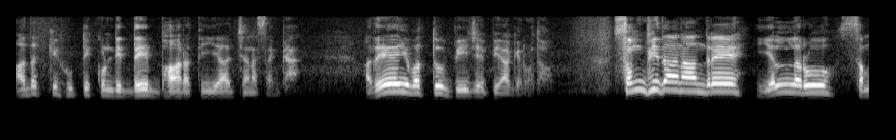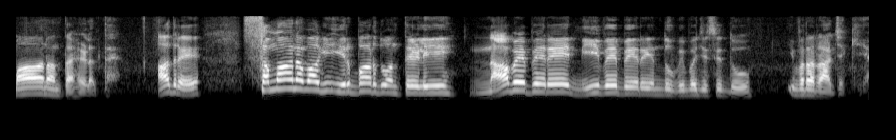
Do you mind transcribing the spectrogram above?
ಅದಕ್ಕೆ ಹುಟ್ಟಿಕೊಂಡಿದ್ದೇ ಭಾರತೀಯ ಜನಸಂಘ. ಅದೇ ಇವತ್ತು ಬಿ ಜೆ ಪಿ ಆಗಿರೋದು. ಸಂವಿಧಾನ ಅಂದರೆ ಎಲ್ಲರೂ ಸಮಾನ ಅಂತ ಹೇಳುತ್ತೆ. ಆದರೆ ಸಮಾನವಾಗಿ ಇರಬಾರ್ದು ಅಂತೇಳಿ ನಾವೇ ಬೇರೆ, ನೀವೇ ಬೇರೆ ಎಂದು ವಿಭಜಿಸಿದ್ದು ಇವರ ರಾಜಕೀಯ.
